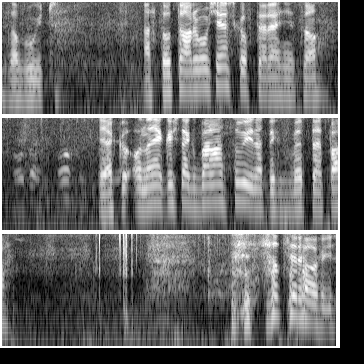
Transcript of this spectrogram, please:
zabójcze. A z tą torbą ciężko w terenie, co? Jak ona jakoś tak balansuje na tych wertepach. Co ty robisz?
